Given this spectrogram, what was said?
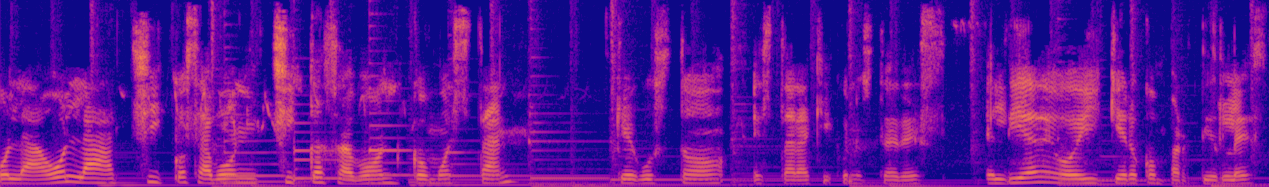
Hola, hola, chicos Sabón y chicas Sabón, ¿cómo están? Qué gusto estar aquí con ustedes. El día de hoy quiero compartirles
